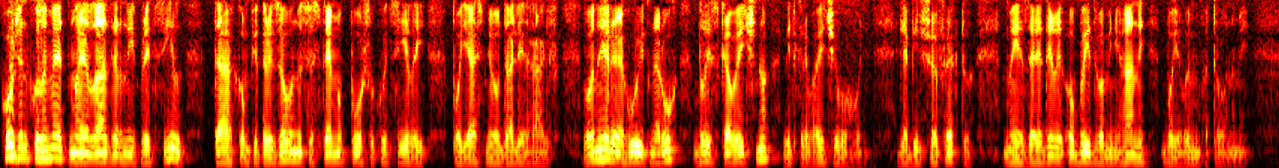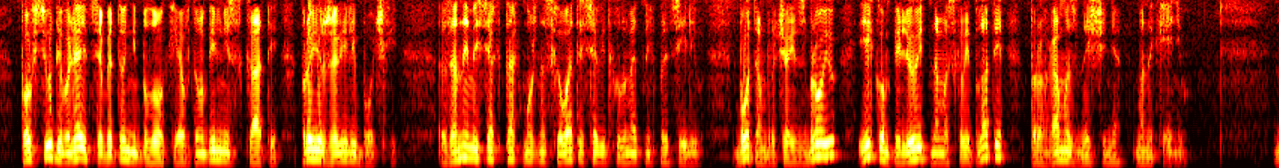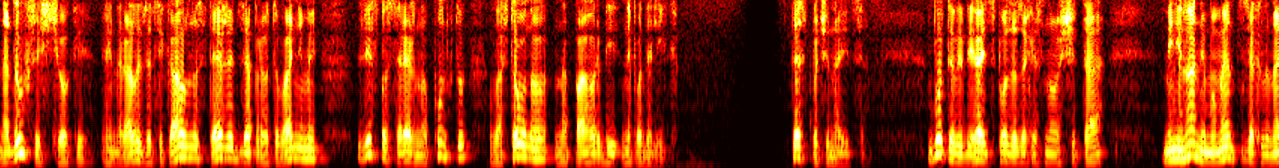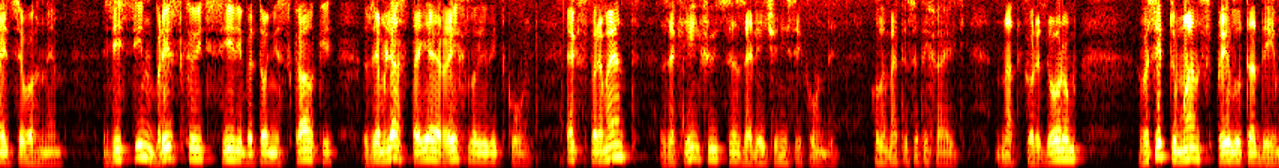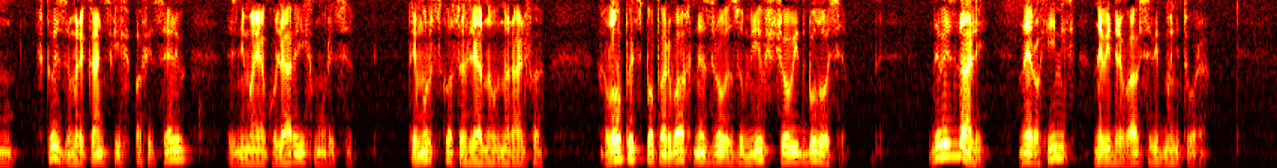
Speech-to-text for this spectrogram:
Кожен кулемет має лазерний приціл та комп'ютеризовану систему пошуку цілей, пояснював далі Ральф. Вони реагують на рух блискавично, відкриваючи вогонь. Для більшого ефекту ми зарядили обидва мінігани бойовими патронами. Повсюди валяються бетонні блоки, автомобільні скати, проіржавілі бочки. За ними сяк так можна сховатися від кулеметних прицілів. Ботам вручають зброю і компілюють на москові плати програму знищення манекенів. Надувши щоки, генерали зацікавлено стежать за приготуваннями зі спостережного пункту, влаштованого на пагорбі неподалік. Тест починається. Боти вибігають з поза захисного щита, мінігани в момент захлинаються вогнем. Зі стін бризкають сірі бетонні скалки, земля стає рихлою від куль. Експеримент закінчується за лічені секунди. Кулемети затихають. Над коридором висить туман з пилу та диму. Хтось з американських офіцерів знімає окуляри і хмуриться. Тимур скоса глянув на Ральфа. Хлопець попервах не зрозумів, що відбулося. Дивись далі. Нейрохімік не відривався від монітора.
